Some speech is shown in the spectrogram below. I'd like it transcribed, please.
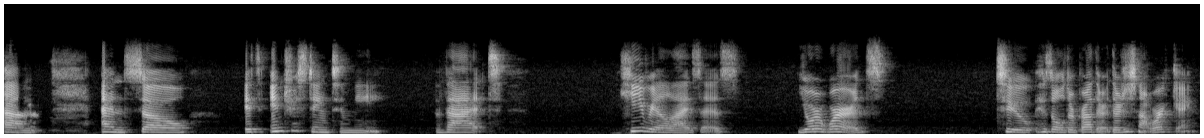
Um, and so it's interesting to me that he realizes your words to his older brother, they're just not working.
